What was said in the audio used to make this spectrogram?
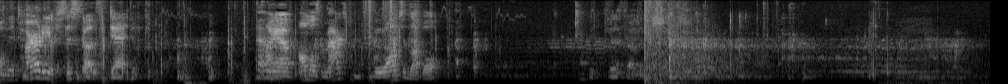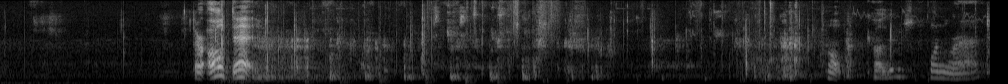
Oh, the entirety of Siska is dead. Oh. I have almost max wanted level. They're all dead. Oh my god, there's one rat.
